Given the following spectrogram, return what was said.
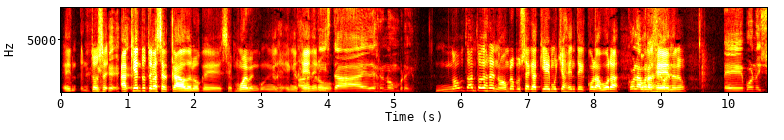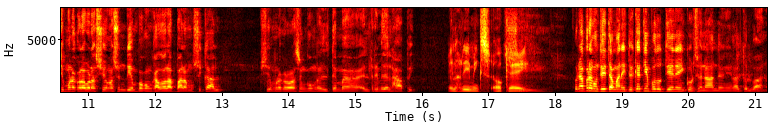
En- Entonces, ¿a quién tú te has acercado de lo que se mueven en el, en el género? Artista eh, de renombre. No tanto de renombre, pues sé que aquí hay mucha gente que colabora con el género. Eh, bueno, hicimos una colaboración hace un tiempo con Cadola para musical. Hicimos una colaboración con el tema, el remix del Happy. El remix, ok. Sí. Una preguntita, manito, ¿y qué tiempo tú tienes incursionando en el alto urbano?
